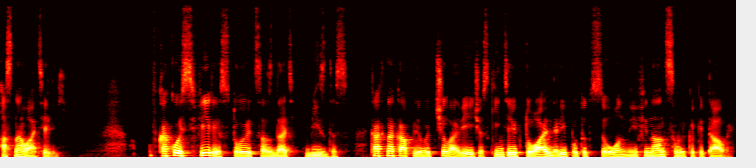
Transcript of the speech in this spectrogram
основателей. В какой сфере стоит создать бизнес? Как накапливать человеческие, интеллектуальные, репутационные и финансовые капиталы?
